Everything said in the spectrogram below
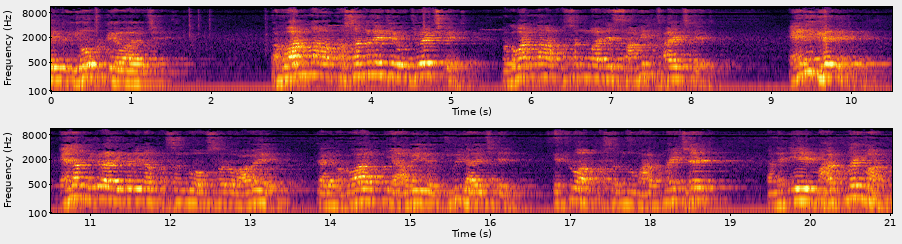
એક યોગ કહેવાયો છે. ભગવાનના પ્રસંગને જે ઉજવે છે, ભગવાનના પ્રસંગમાં જે સામિલ થાય છે, એની ઘેરે એના દીકરા દીકરીના પ્રસંગો, અવસરો આવે ત્યારે ભગવાન એ આવીને ઉજવી જાય છે. એટલું આ પ્રસંગનું મહાત્મય છે અને એ મહાત્મયમાં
